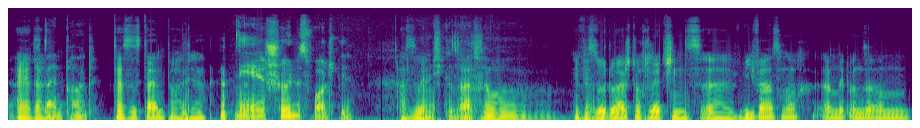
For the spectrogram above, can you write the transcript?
Ja, Ah ja, das dann. ist dein Part. Das ist dein Part, ja. Nee, schönes Wortspiel, Also, wenn ich gesagt. So. nee, wieso? Du hast doch Legends, äh, wie war es noch äh, mit unserem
